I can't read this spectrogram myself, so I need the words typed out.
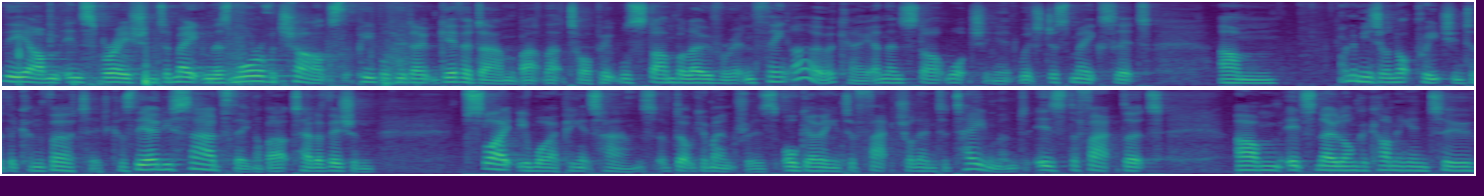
the um, inspiration to make them. There's more of a chance that people who don't give a damn about that topic will stumble over it and think, oh, okay, and then start watching it, which just makes it. Um, well, it means you're not preaching to the converted. Because the only sad thing about television slightly wiping its hands of documentaries or going into factual entertainment is the fact that um, it's no longer coming into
